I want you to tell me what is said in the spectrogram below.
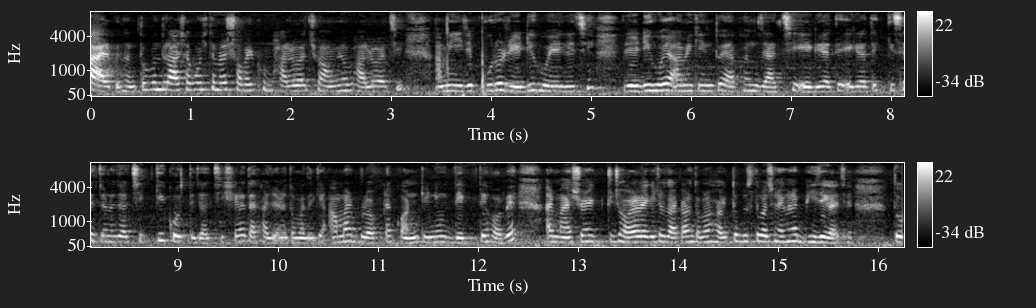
পায়ের প্রধান তো বন্ধুরা, আশা করছি তোমরা সবাই খুব ভালো আছো, আমিও ভালো আছি। আমি এই যে পুরো রেডি হয়ে গেছি। রেডি হয়ে আমি কিন্তু এখন যাচ্ছি এগরাতে। এগরাতে কিসের জন্য যাচ্ছি, কি করতে যাচ্ছি সেটা দেখার জন্য তোমাদেরকে আমার ব্লগটা কন্টিনিউ দেখতে হবে। আর মায়ের সঙ্গে একটু ঝগড়া লেগেছে, তার কারণ তোমরা হয়তো বুঝতে পারছ এখানে ভিজে গেছে। তো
